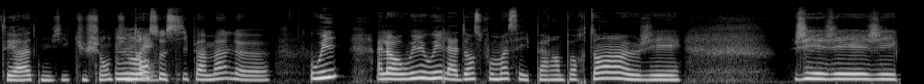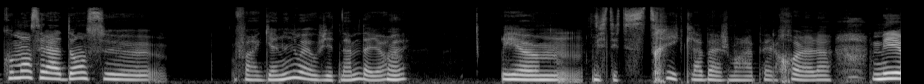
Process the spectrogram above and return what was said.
Théâtre, musique, tu chantes, tu danses aussi pas mal. Oui, alors oui, oui, la danse pour moi c'est hyper important. Euh, j'ai, j'ai, j'ai, j'ai commencé la danse, euh, enfin gamine, ouais, au Vietnam d'ailleurs. Ouais. Et euh, mais c'était strict là-bas, je me rappelle. Oh là là. Mais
